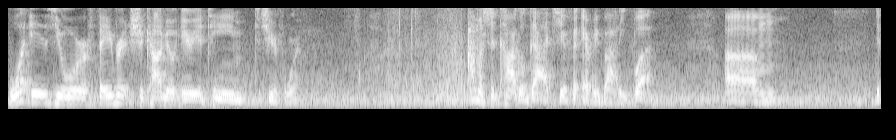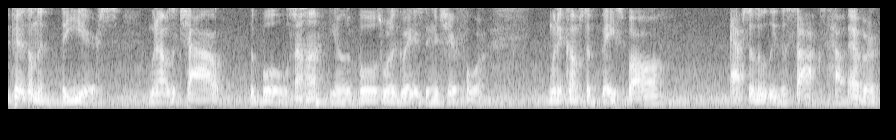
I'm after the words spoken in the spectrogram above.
What is your favorite Chicago area team to cheer for? I'm a Chicago guy. I cheer for everybody, but um, depends on the, the years. When I was a child, the Bulls. Uh-huh. You know, the Bulls were the greatest thing to cheer for. When it comes to baseball, absolutely the Sox. However,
